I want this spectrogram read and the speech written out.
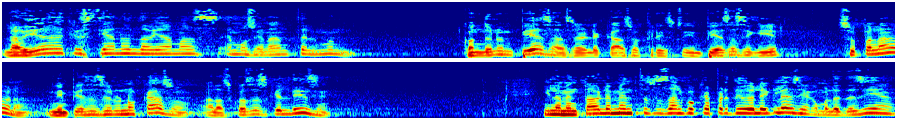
La vida de cristiano es la vida más emocionante del mundo. Cuando uno empieza a hacerle caso a Cristo y empieza a seguir su palabra, y empieza a hacer uno caso a las cosas que Él dice. Y lamentablemente eso es algo que ha perdido la iglesia, como les decía.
